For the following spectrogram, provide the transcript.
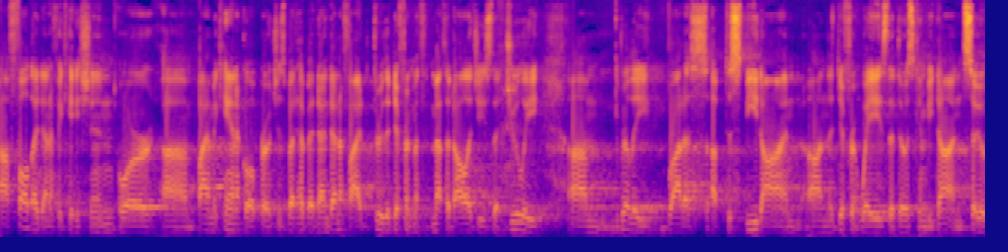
uh, fault identification or um, biomechanical approaches, but have been identified through the different methodologies that Julie um, really brought us up to speed on, on the different ways that those can be done. So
